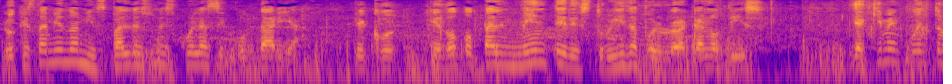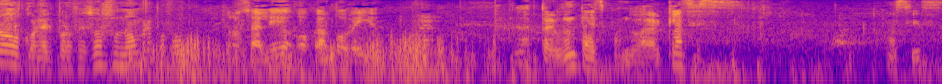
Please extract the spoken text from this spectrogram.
Lo que están viendo a mi espalda es una escuela secundaria que quedó totalmente destruida por el huracán Otis. Y aquí me encuentro con el profesor, ¿su nombre, por favor? Rosalío Ocampo Bello. La pregunta es cuándo va a dar clases. Así es.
